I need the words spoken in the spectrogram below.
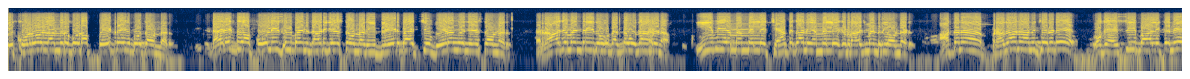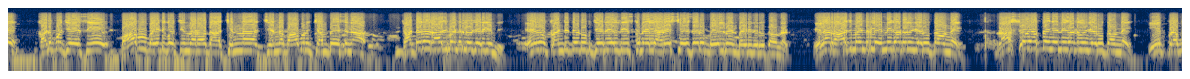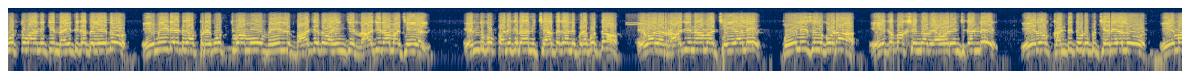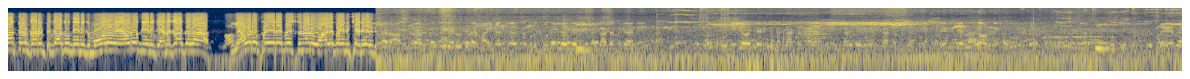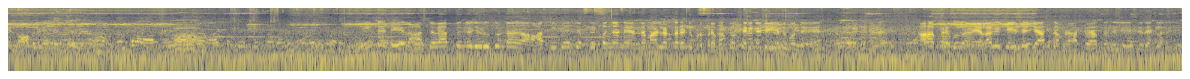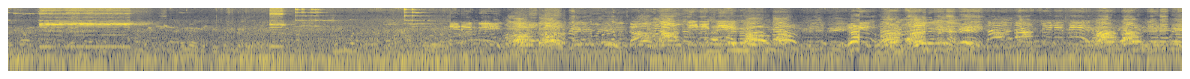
ఈ కుర్రోళ్ళందరూ కూడా పేటరేగిపోతా ఉన్నారు. డైరెక్ట్గా పోలీసుల పైన దాడి చేస్తా ఉన్నారు. ఈ బ్లేడ్ బ్యాచ్ వీరంగం చేస్తా ఉన్నారు. రాజమండ్రి ఇది ఒక పెద్ద ఉదాహరణ. ఈవీఎం ఎమ్మెల్యే చేతకాని ఎమ్మెల్యే ఇక్కడ రాజమండ్రిలో ఉన్నాడు. అతని ప్రధాన అనుచరుడే ఒక ఎస్సీ బాలికని కడుపు చేసి బాబు బయటకు వచ్చిన తర్వాత ఆ చిన్న చిన్న బాబుని చంపేసిన ఘటన రాజమండ్రిలో జరిగింది. ఏదో కంటి తెడుపు చర్యలు తీసుకుని వెళ్ళి అరెస్ట్ చేశారు బెయిల్ మీద బయట తిరుగుతా ఉన్నాడు. ఇలా రాజమండ్రిలో ఎన్ని ఘటనలు జరుగుతూ ఉన్నాయి? రాష్ట్ర వ్యాప్తంగా ఎన్ని ఘటనలు జరుగుతా ఉన్నాయి ఈ ప్రభుత్వానికి నైతికత లేదు. ఇమీడియట్గా ప్రభుత్వము వీళ్ళు బాధ్యత వహించి రాజీనామా చేయాలి. ఎందుకు పనికిరాని చేతగాని ప్రభుత్వం? ఇవాళ రాజీనామా చేయాలి. పోలీసులు కూడా ఏకపక్షంగా వ్యవహరించకండి. ఏదో కంటి తుడుపు చర్యలు ఏమాత్రం కరెక్ట్ కాదు. దీనికి మూలం ఎవరు? దీనికి వెనకాతల ఎవరు ప్రేరేపిస్తున్నారు? వాళ్ళపైన చర్యలు తునిలో జరిగిన ఘటన కానీ ఇక్కడ జరిగిన ఘటన కానీ ఎక్కడైనా జరుగుతూ ఉన్నాయి. ఇప్పుడే మేము లోపలికి వెళ్ళట్లేదు ఏంటంటే రాష్ట్ర వ్యాప్తంగా జరుగుతుంటే హాస్టల్ పేరు చెప్తే ఇబ్బంది అని ఎంత మాట్లాడతారండి? ఇప్పుడు ప్రభుత్వం సరిగ్గా చేయకపోతే. ఆహా ప్రభుత్వం ఎలాగే చేసేది చేస్తాం? రాష్ట్ర వ్యాప్తంగా చేసేది ఎట్లాగే చేస్తాం? టీడీపీ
